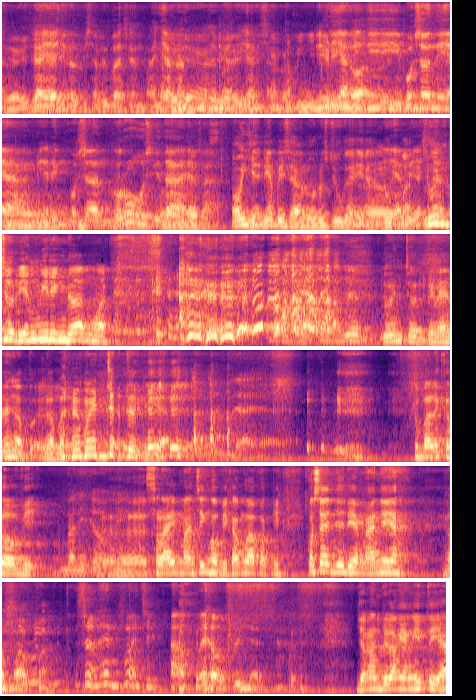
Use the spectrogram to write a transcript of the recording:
iya, iya, gaya iya. juga bisa bebas kan, banyak Oh, kan, iya, iya, pilihan iya, kan. tapi Ini miring yang doang. ini bosan nih ya, miring bosan, lurus kita Oh, ya kan. Oh iya dia bisa lurus juga ya. Oh, Lupa. iya, bisa. Luncur yang miring doang mah. Luncur ternyata nggak nggak pernah main catur nih ya. Ya, ya. Kembali ke hobi. Kembali ke hobi. Eh, selain mancing hobi kamu apa Ki? Kok saya jadi yang nanya ya? Nggak apa-apa. Selain mancing, apa ya hobinya? Jangan bilang yang itu ya.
